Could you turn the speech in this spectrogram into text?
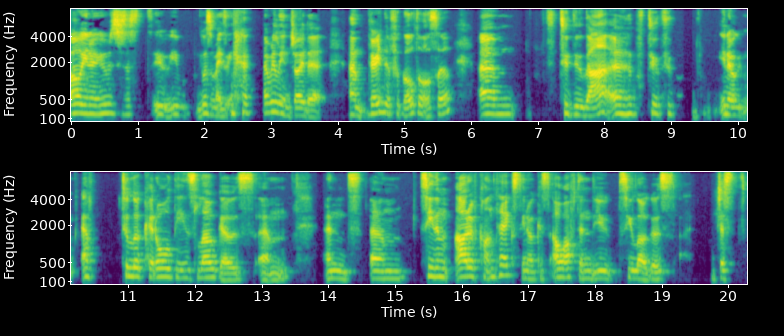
Oh, you know, it was just, it, it was amazing. I really enjoyed it. Um, very difficult also um, to do that, uh, to, to you know, have to look at all these logos um, and um, see them out of context, you know, because how often do you see logos just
